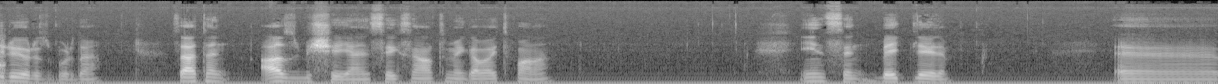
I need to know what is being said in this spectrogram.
indiriyoruz burada. Zaten az bir şey yani 86 MB falan. İnsin bekleyelim. Ee,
